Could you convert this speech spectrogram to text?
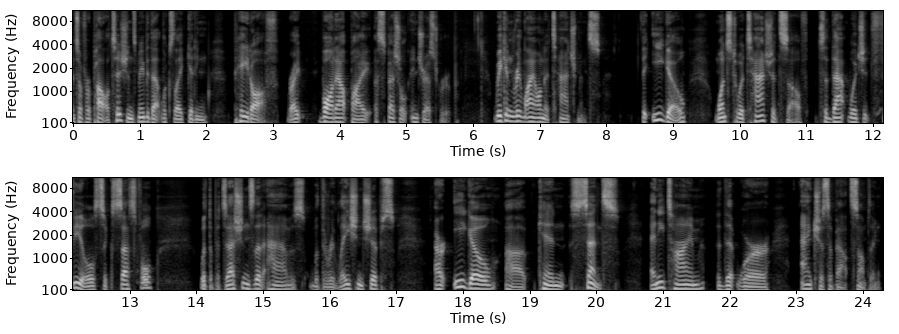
And so for politicians, maybe that looks like getting paid off, right? Bought out by a special interest group. We can rely on attachments. The ego wants to attach itself to that which it feels successful with the possessions that it has, with the relationships. Our ego uh, can sense anytime that we're anxious about something.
